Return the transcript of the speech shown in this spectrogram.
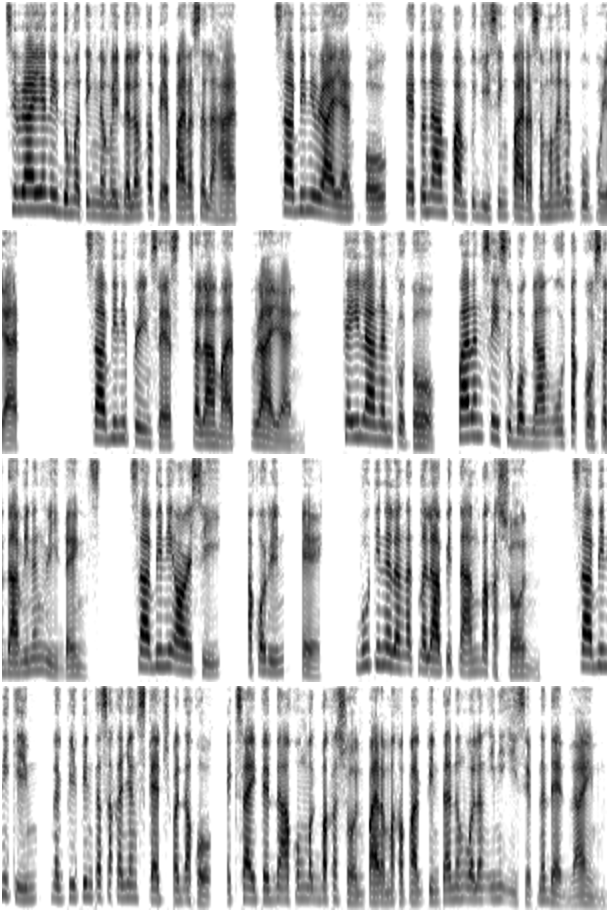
Si Ryan ay dumating na may dalang kape para sa lahat. Sabi ni Ryan, oh, eto na ang pampigising para sa mga nagpupuyat. Sabi ni Princess, salamat, Ryan. Kailangan ko to. Parang say subog na ang utak ko sa dami ng readings. Sabi ni RC, ako rin, eh. Buti na lang at malapit na ang bakasyon. Sabi ni Kim, nagpipinta sa kanyang sketchpad ako, excited na akong magbakasyon para makapagpinta ng walang iniisip na deadline.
